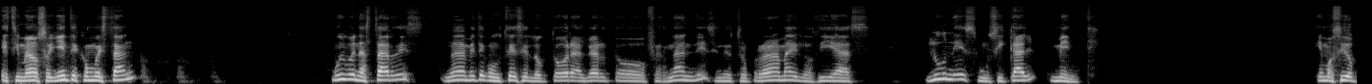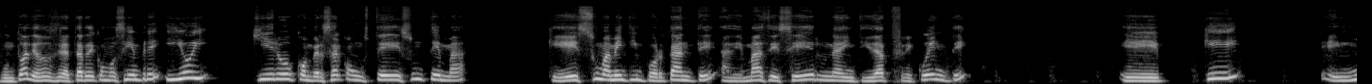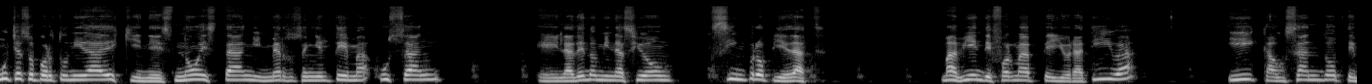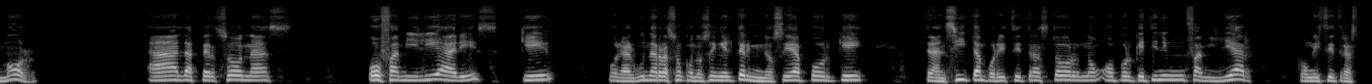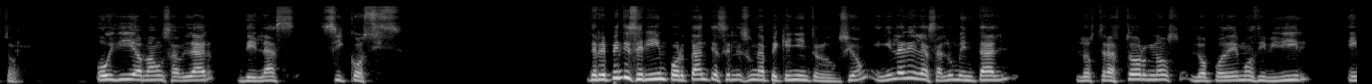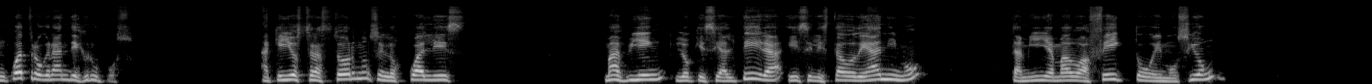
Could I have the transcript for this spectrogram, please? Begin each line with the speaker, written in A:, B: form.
A: Estimados oyentes, ¿cómo están? Muy buenas tardes. Nuevamente con ustedes el doctor Alberto Fernández en nuestro programa de los días lunes musicalmente. Hemos sido puntuales, dos de la tarde como siempre, y hoy quiero conversar con ustedes un tema que es sumamente importante, además de ser una entidad frecuente, eh, que en muchas oportunidades quienes no están inmersos en el tema usan eh, la denominación sin propiedad, más bien de forma peyorativa y causando temor a las personas o familiares que por alguna razón conocen el término, sea porque transitan por este trastorno o porque tienen un familiar con este trastorno. Hoy día vamos a hablar de las psicosis. De repente sería importante hacerles una pequeña introducción. En el área de la salud mental, los trastornos lo podemos dividir en cuatro grandes grupos. Aquellos trastornos en los cuales más bien lo que se altera es el estado de ánimo, también llamado afecto o emoción.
